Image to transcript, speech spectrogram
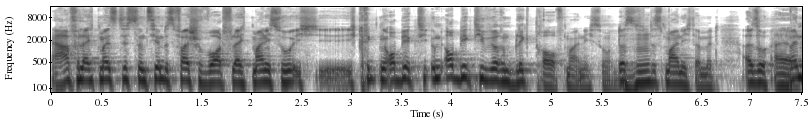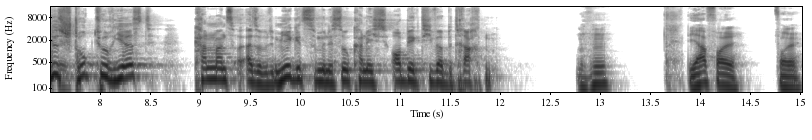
Ja, vielleicht meinst distanzieren das falsche Wort. Vielleicht meine ich so, ich, ich krieg einen, objektiv, einen objektiveren Blick drauf, meine ich so. Das, mhm. das meine ich damit. Also, ah, ja, wenn okay. du es strukturierst, kann man es, also mir geht es zumindest so, kann ich es objektiver betrachten. Mhm. Ja, voll, voll.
